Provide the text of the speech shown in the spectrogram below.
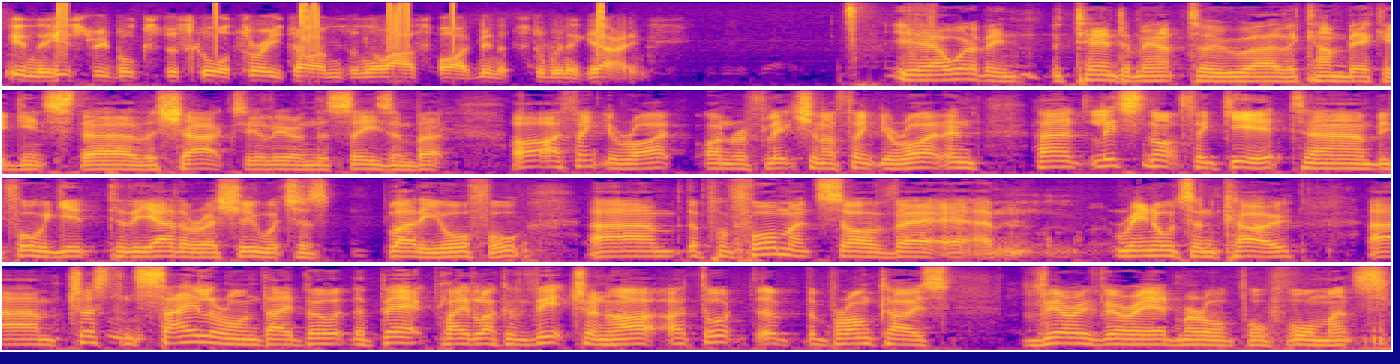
in the history books to score three times in the last five minutes to win a game. Yeah, it would have been tantamount to uh, the comeback against uh, the Sharks earlier in the season. But oh, I think you're right. On reflection, I think you're right. And uh, let's not forget, um, before we get to the other issue, which is bloody awful, um, the performance of uh, um, Reynolds and co. Um, Tristan Sailor on debut at the back played like a veteran. I, I thought the, the Broncos very, very admirable performance.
